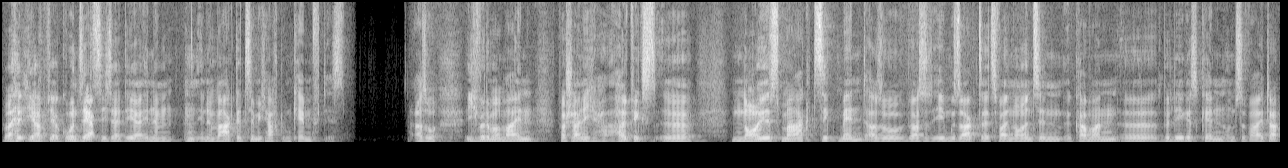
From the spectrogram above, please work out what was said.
weil ihr habt ja grundsätzlich, ja. seid ihr ja in einem, in einem Markt, der ziemlich hart umkämpft ist. Also ich würde mal meinen, wahrscheinlich halbwegs äh, neues Marktsegment. Also du hast es eben gesagt, seit 2019 kann man äh, Belege scannen und so weiter.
